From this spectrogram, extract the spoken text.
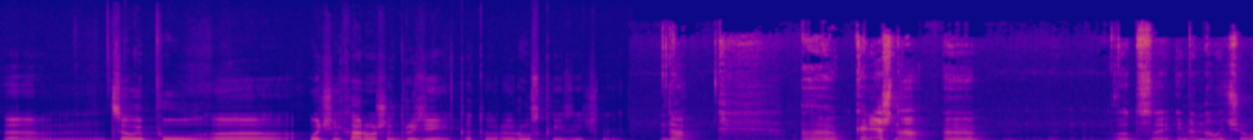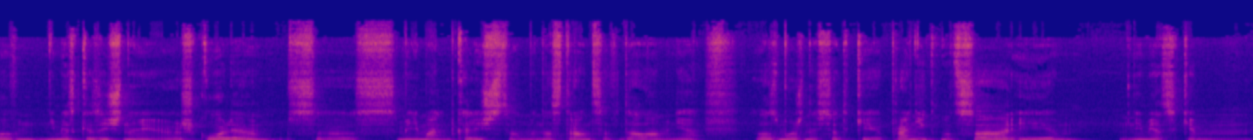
целый пул очень хороших друзей, которые русскоязычные. Да. Конечно, вот именно учеба в немецкоязычной э, школе с, с минимальным количеством иностранцев дала мне возможность все-таки проникнуться и немецким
